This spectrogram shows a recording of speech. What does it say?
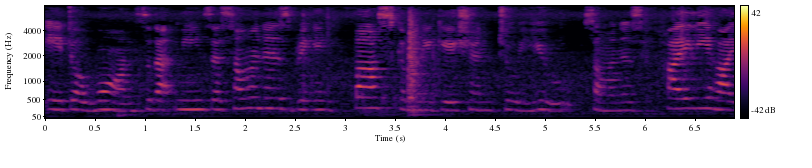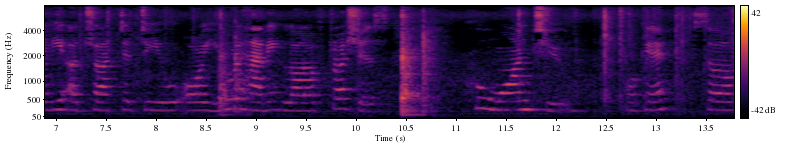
eight of wands. So that means that someone is bringing fast communication to you. Someone is highly highly attracted to you or you're having a lot of crushes who want you. Okay? So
